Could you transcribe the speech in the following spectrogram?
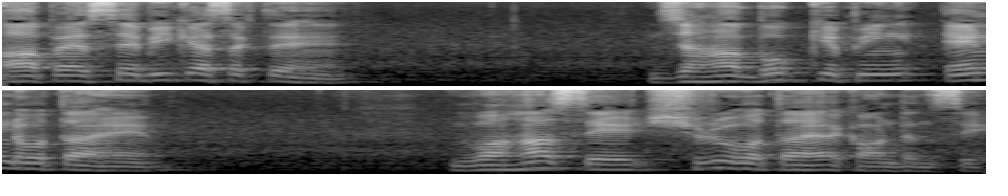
आप ऐसे भी कह सकते हैं, जहाँ बुक कीपिंग एंड होता है, वहाँ से शुरू होता है अकाउंटेंसी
